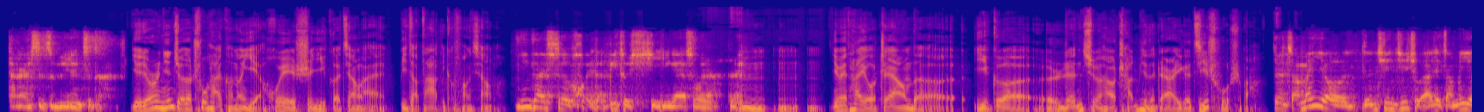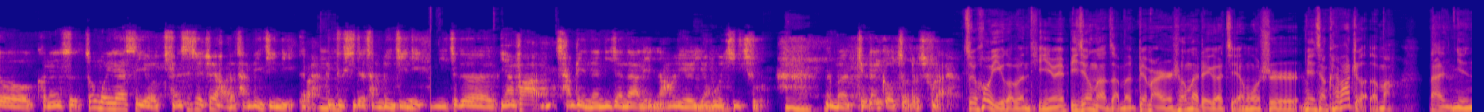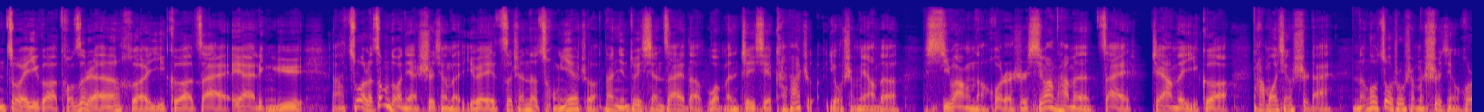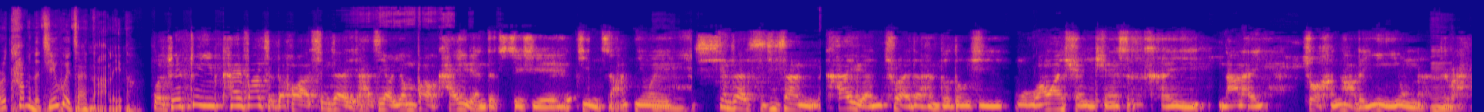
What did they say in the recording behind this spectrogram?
大概是这么样子的，也就是您觉得出海可能也会是一个将来比较大的一个方向了？应该是会的，B to C 应该是会的，对，嗯嗯嗯，因为它有这样的一个人群还有产品的这样一个基础，是吧？对，咱们有人群基础，而且咱们有可能是中国应该是有全世界最好的产品经理，对吧？B to C 的产品经理，你这个研发产品能力在那里，然后有用户基础，嗯，那么就能够走得出来。最后一个问题，因为毕竟呢，咱们编码人生的这个节目是面向开发者的嘛。那您作为一个投资人和一个在 AI 领域啊做了这么多年事情的一位资深的从业者，那您对现在的我们这些开发者有什么样的希望呢？或者是希望他们在这样的一个大模型时代能够做出什么事情，或者他们的机会在哪里呢？我觉得对于开发者的话，现在还是要拥抱开源的这些进展，因为现在实际上开源出来的很多东西，完完全全是可以拿来。做很好的应用的，对吧？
